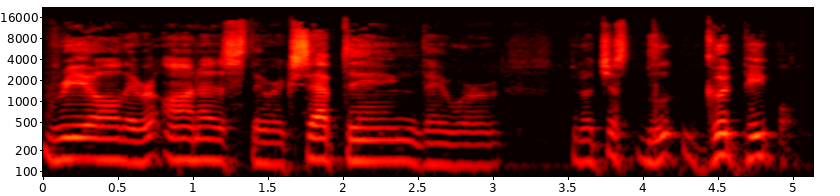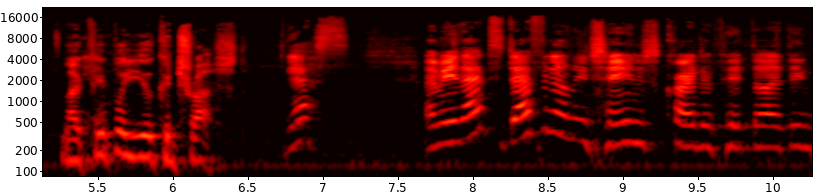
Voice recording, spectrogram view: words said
real. They were honest. They were accepting. They were, you know, just l- good people, like Yeah. people you could trust. Yes. I mean, that's definitely changed quite a bit, though. I think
